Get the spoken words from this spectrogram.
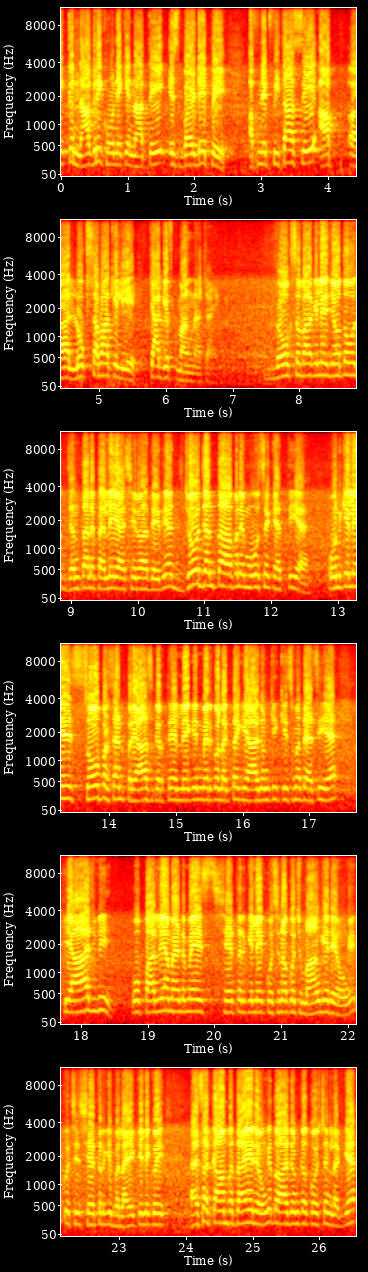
एक नागरिक होने के नाते इस बर्थडे पे अपने पिता से आप लोकसभा के लिए क्या गिफ्ट मांगना चाहेंगे? लोकसभा के लिए जो तो जनता ने पहले ही आशीर्वाद दे दिया। जो जनता अपने मुँह से कहती है उनके लिए 100 परसेंट प्रयास करते हैं, लेकिन मेरे को लगता है कि आज उनकी किस्मत ऐसी है कि आज भी वो पार्लियामेंट में इस क्षेत्र के लिए कुछ ना कुछ मांग ही रहे होंगे, कुछ इस क्षेत्र की भलाई के लिए कोई ऐसा काम बता ही रहे होंगे तो आज उनका क्वेश्चन लग गया।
